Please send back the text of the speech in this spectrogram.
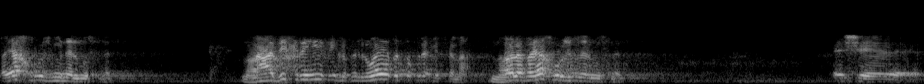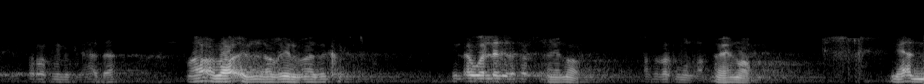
فيخرج من المسند. نعم. مع ذكره في الرواية بالتصريح بالسماع نعم. قال فيخرج من المسند. إيش؟ ترى في مثل هذا ما أرى إلا غير ما ذكرت. الأول الذي ذكرته. أي نعم. حفظكم الله. أي نعم. لأن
